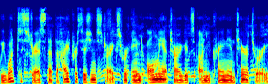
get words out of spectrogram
We want to stress that the high precision strikes were aimed only at targets on Ukrainian territory,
